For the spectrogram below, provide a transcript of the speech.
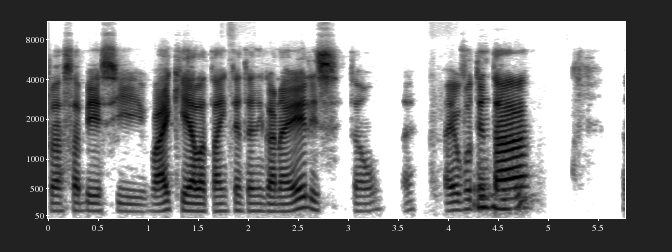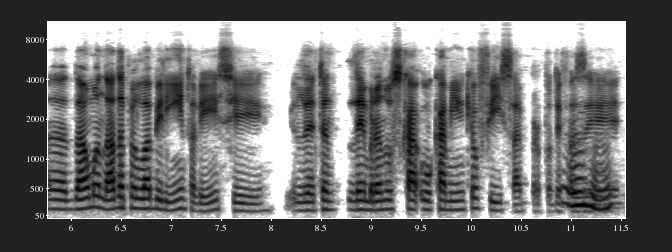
pra saber se vai que ela tá tentando enganar eles, então, né? Aí eu vou tentar ah, dar uma andada pelo labirinto ali, se. Lembrando ca- o caminho que eu fiz, sabe? Pra poder fazer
